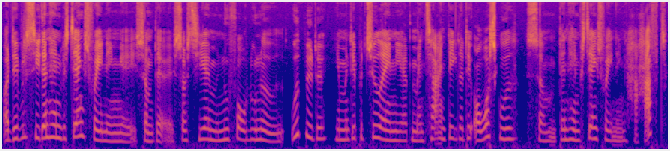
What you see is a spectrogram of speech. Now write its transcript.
Og det vil sige, at den her investeringsforening, øh, som der øh, så siger, at nu får du noget udbytte, jamen det betyder egentlig, at man tager en del af det overskud, som den her investeringsforening har haft,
